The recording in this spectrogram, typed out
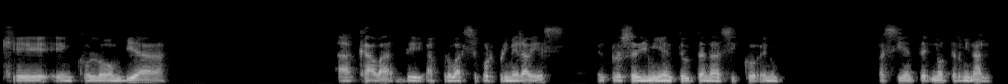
que en Colombia acaba de aprobarse por primera vez el procedimiento eutanásico en un paciente no terminal.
